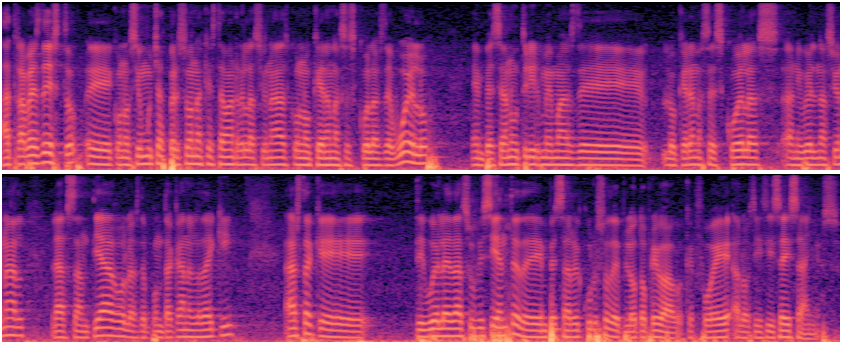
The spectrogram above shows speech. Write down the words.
A través de esto, eh, conocí muchas personas que estaban relacionadas con lo que eran las escuelas de vuelo. Empecé a nutrirme más de lo que eran las escuelas a nivel nacional, las Santiago, las de Punta Cana, las de aquí, hasta que tuve la edad suficiente de empezar el curso de piloto privado, que fue a los 16 años.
